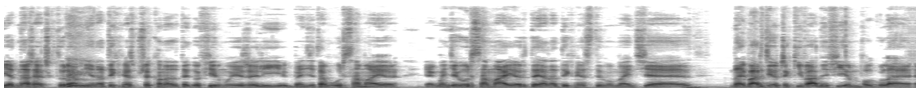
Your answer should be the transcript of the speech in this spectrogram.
Jedna rzecz, która mnie natychmiast przekona do tego filmu, jeżeli będzie tam Ursa Mayer. Jak będzie Ursa Mayer, to ja natychmiast w tym momencie najbardziej oczekiwany film w ogóle.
